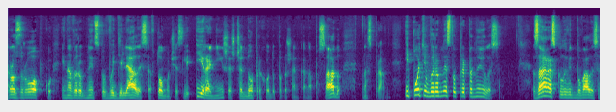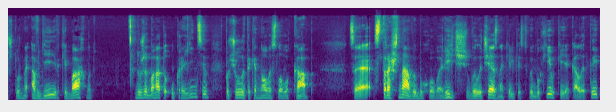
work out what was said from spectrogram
розробку і на виробництво виділялися, в тому числі і раніше, ще до приходу Порошенка на посаду, насправді. І потім виробництво припинилося. Зараз, коли відбувалися штурми Авдіївки, Бахмут, дуже багато українців почули таке нове слово КАБ. Це страшна вибухова річ, величезна кількість вибухівки, яка летить,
